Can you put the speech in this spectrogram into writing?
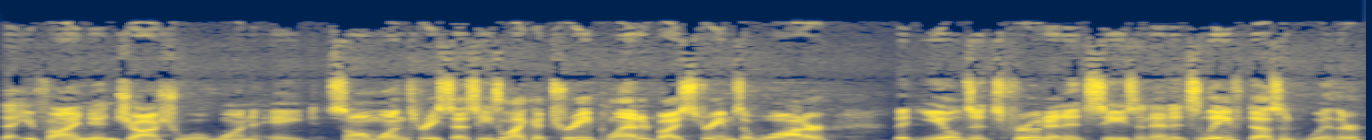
that you find in Joshua 1 8. Psalm 1 3 says, He's like a tree planted by streams of water that yields its fruit in its season, and its leaf doesn't wither.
